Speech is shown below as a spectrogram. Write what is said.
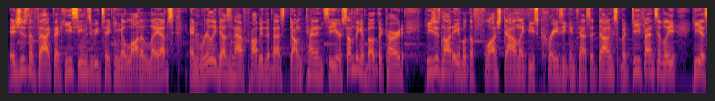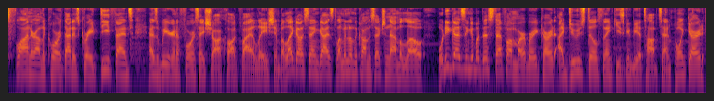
is just the fact that he seems to be taking a lot of layups and really doesn't have probably the best dunk tendency or something about the card. He's just not able to flush down like these crazy contested dunks, but defensively, he is flying around the court. That is great defense as we are going to force a shot clock violation. But like I was saying, guys, let me know in the comment section down below. What do you guys think about this Stephon Marbury card? I do still think he's going to be a top 10 point guard.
